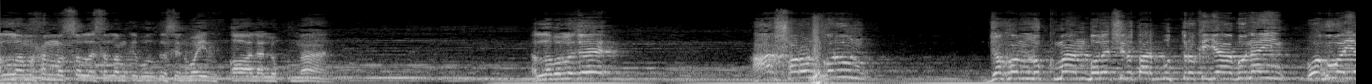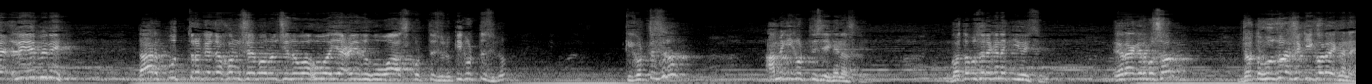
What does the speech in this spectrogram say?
আল্লাহ মুহাম্মদ সাল্লাহ সাল্লামকে বলতেছেন ওয়াইদ কালা লুকমান। আল্লাহ বলল যে, আর স্মরণ করুন, যখন লুকমান বলেছিল তার পুত্রকে, ইয়া বুনাই ওয়াহুয়া ইয়ালিবনি তার পুত্রকে যখন সে বলেছিল ওয়াজ করতেছিল। কি করতেছিল? কি করতেছিল? আমি কি করতেছি এখানে আজকে? গত বছর এখানে কি হয়েছে? এর আগের বছর? যত হুজুর আসে কি করে এখানে?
